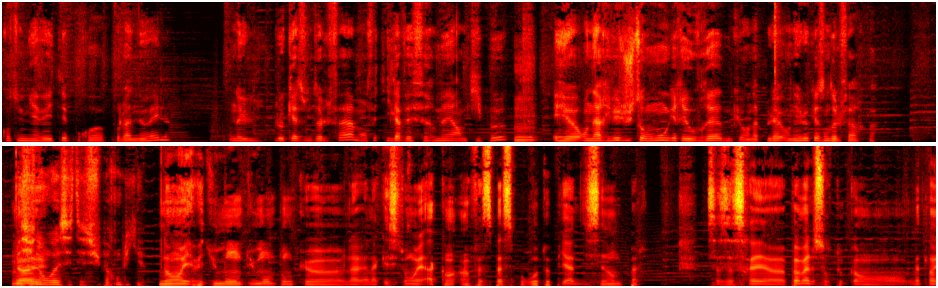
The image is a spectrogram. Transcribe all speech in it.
quand on y avait été pour, euh, pour la Noël. on a eu l'occasion de le faire, mais en fait, il avait fermé un petit peu. Mm. Et euh, on est arrivé juste au moment où il réouvrait, donc on a, on a eu l'occasion de le faire, quoi. Mais Ouais. sinon, ouais, c'était super compliqué. Non, il y avait du monde, du monde. Donc la, la question est à quand un fast-pass pour Autopia à Disneyland Paris? Ça, ça serait pas mal, surtout quand maintenant,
